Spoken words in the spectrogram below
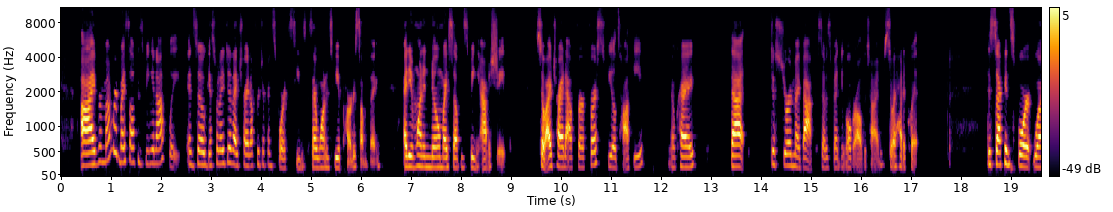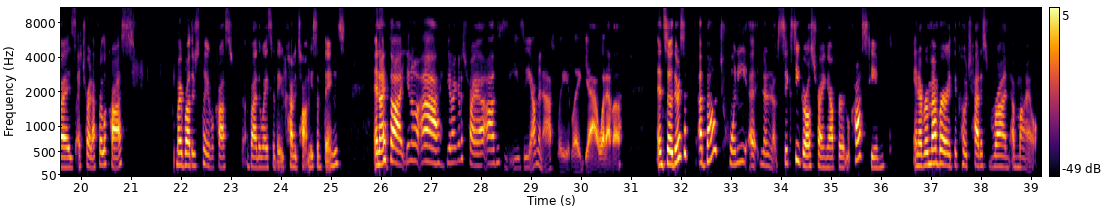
I remembered myself as being an athlete. And so guess what I did? I tried out for different sports teams because I wanted to be a part of something. I didn't want to know myself as being out of shape. So I tried out for first field hockey. Okay. That destroyed my back because I was bending over all the time. So I had to quit. The second sport was I tried out for lacrosse. My brothers play lacrosse, by the way, so they kind of taught me some things. And I thought, you know, ah, you know, I'm gonna try out. Ah, this is easy. I'm an athlete. Like, yeah, whatever. And so there's a, about 20, uh, no, no, no, 60 girls trying out for lacrosse team. And I remember the coach had us run a mile.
